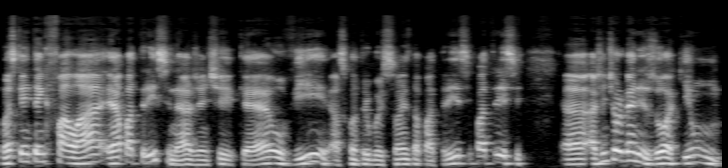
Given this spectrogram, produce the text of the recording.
Mas quem tem que falar é a Patrícia, né? A gente quer ouvir as contribuições da Patrícia. Patrícia, uh, a gente organizou aqui um,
